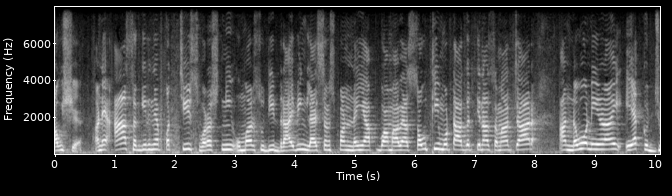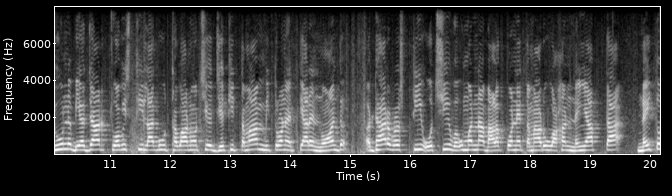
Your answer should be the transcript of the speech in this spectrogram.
આવશે. અને આ સગીરને પચીસ વર્ષની ઉંમર સુધી ડ્રાઇવિંગ લાયસન્સ પણ નહીં આપવામાં આવ્યા. સૌથી મોટા અગત્યના સમાચાર આ નવો નિર્ણય એક જૂન બે હજાર ચોવીસથી લાગુ થવાનો છે, જેથી તમામ મિત્રોને અત્યારે નોંધ અઢાર વર્ષથી ઓછી ઉંમરના બાળકોને તમારું વાહન નહીં આપતા, નહીં તો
